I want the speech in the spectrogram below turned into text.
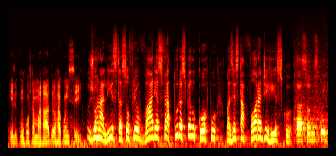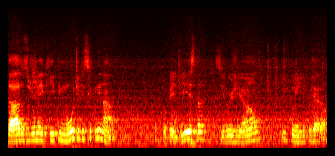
ele com o rosto amarrado e eu reconheci. O jornalista sofreu várias fraturas pelo corpo, mas está fora de risco. Está sob os cuidados de uma equipe multidisciplinar: ortopedista, cirurgião e clínico geral.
